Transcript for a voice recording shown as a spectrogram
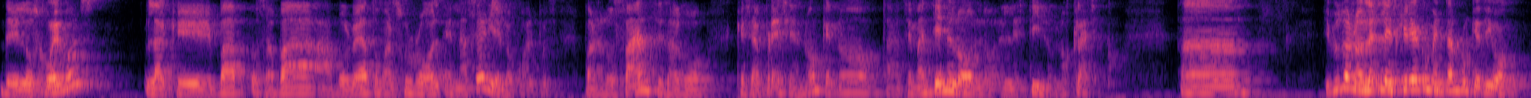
de los juegos la que va, o sea, va a volver a tomar su rol en la serie, lo cual pues para los fans es algo que se aprecia, ¿no? Que no, se mantiene el estilo, lo clásico. Ah, y pues bueno, les quería comentar porque digo,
